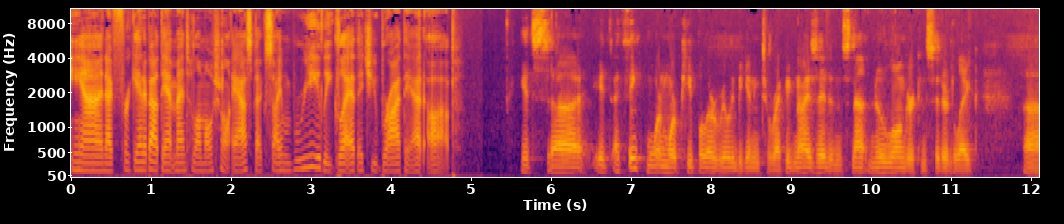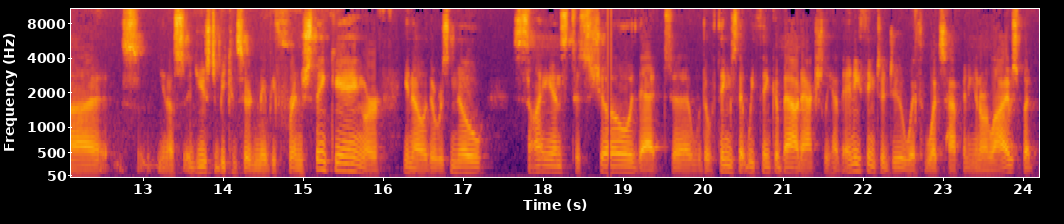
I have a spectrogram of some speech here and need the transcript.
and I forget about that mental emotional aspect. So I'm really glad that you brought that up. It's uh, it, I think more and more people are really beginning to recognize it, and it's not no longer considered like uh, you know it used to be considered maybe fringe thinking, or you know there was no science to show that uh, the things that we think about actually have anything to do with what's happening in our lives. But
